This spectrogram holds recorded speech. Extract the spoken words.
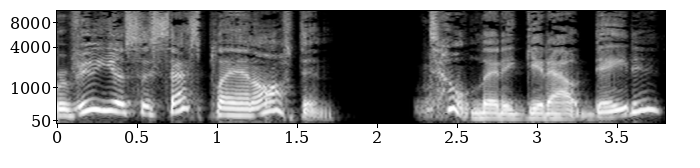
Review your success plan often. Don't let it get outdated.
